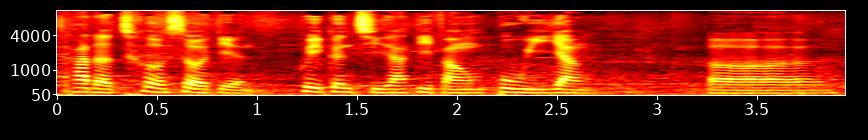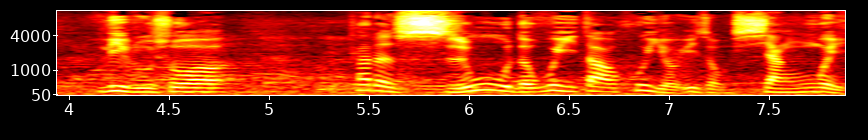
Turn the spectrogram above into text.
它的特色点会跟其他地方不一样，呃，例如说它的食物的味道会有一种香味，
